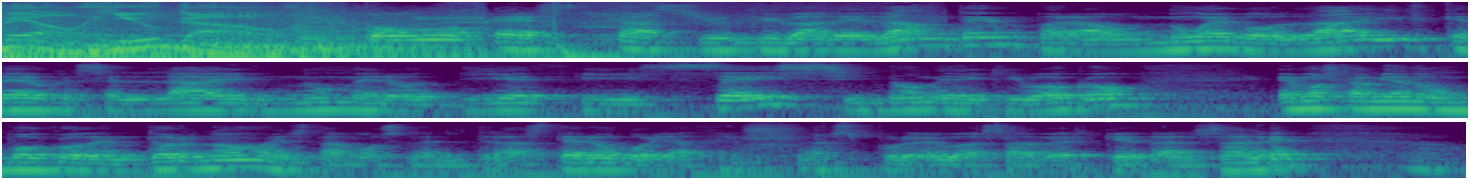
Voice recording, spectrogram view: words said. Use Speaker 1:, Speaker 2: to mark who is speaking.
Speaker 1: Phil Hugo.
Speaker 2: ¿Cómo estás YouTube? Adelante para un nuevo live, creo que es el live número 16, si no me equivoco. Hemos cambiado un poco de entorno, estamos en el trastero, voy a hacer unas pruebas a ver qué tal sale.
